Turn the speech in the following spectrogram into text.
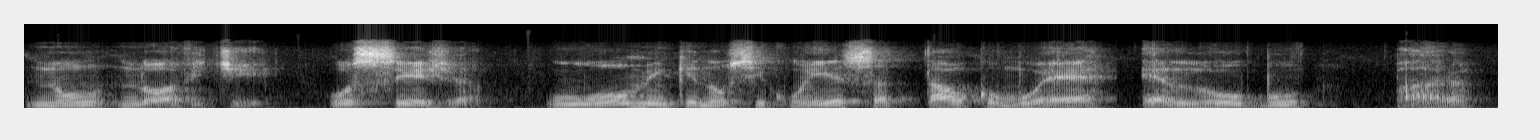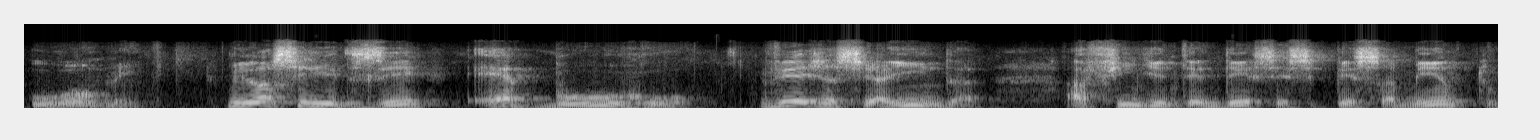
non novit. Ou seja, o homem que não se conheça tal como é, é lobo para o homem. Melhor seria dizer é burro. Veja-se ainda a fim de entender-se esse pensamento,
